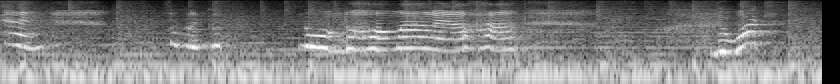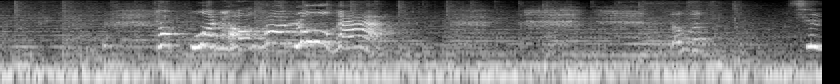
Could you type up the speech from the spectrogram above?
แข็งแล้วมันก็หน่วงท้องมากเลยอะค่ะหรือว่าเธอปวดท้องคลอดลูกอะแล้วมันฉัน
